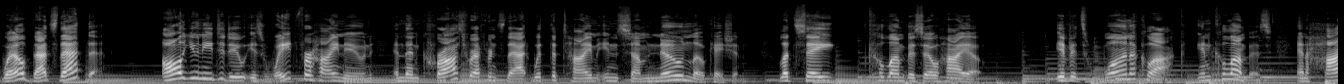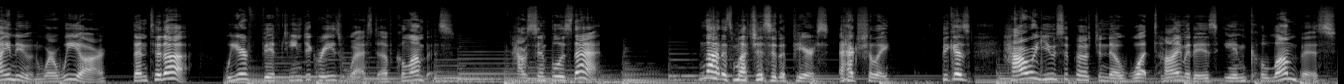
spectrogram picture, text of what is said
well, that's that then. All you need to do is wait for high noon and then cross reference that with the time in some known location. Let's say Columbus, Ohio. If it's 1 o'clock in Columbus and high noon where we are, then ta da! We are 15 degrees west of Columbus. How simple is that? Not as much as it appears, actually. Because how are you supposed to know what time it is in Columbus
